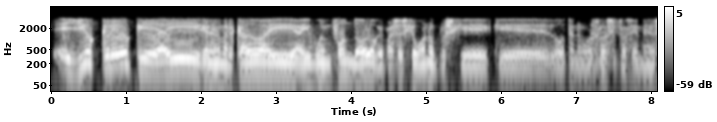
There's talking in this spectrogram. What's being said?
Eh, yo creo que hay que en el mercado hay hay buen fondo. Lo que pasa es que bueno pues que, que luego tenemos las situaciones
